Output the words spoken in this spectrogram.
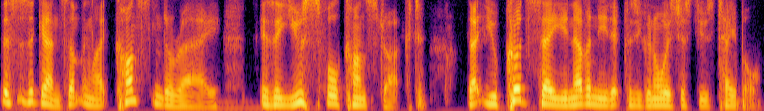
This is again something like constant array is a useful construct that you could say you never need it because you can always just use table.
